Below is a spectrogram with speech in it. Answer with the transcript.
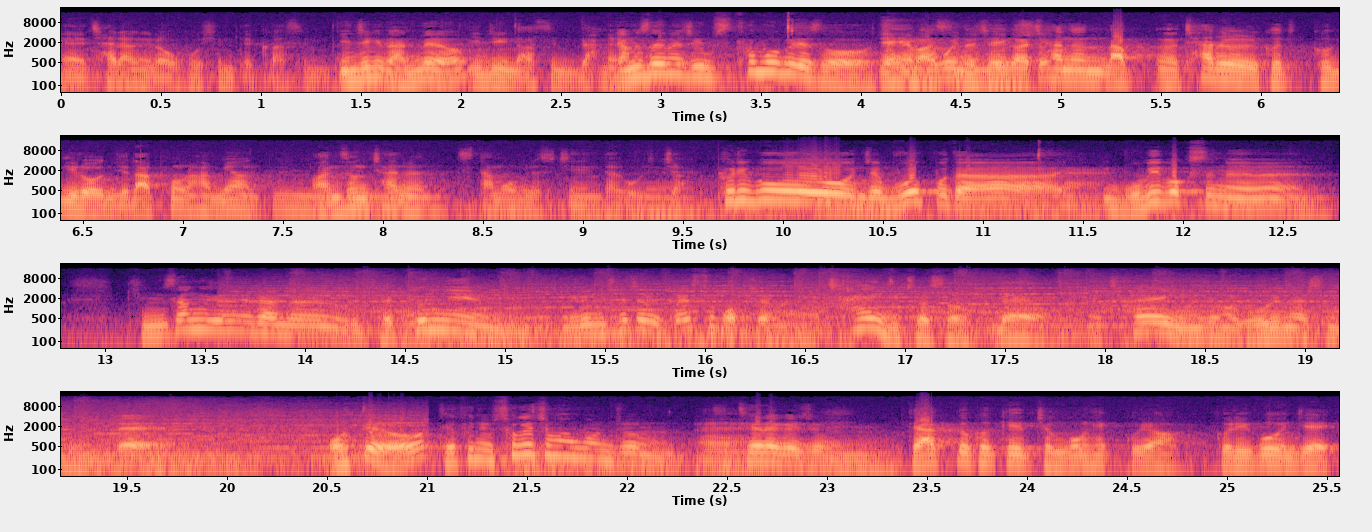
예, 차량이라고 보시면 될 것 같습니다. 인증이 났네요. 인증이 났습니다. 양산은 지금 스타모빌에서 네, 맞습니다. 저희가? 차는 납, 어, 차를 그, 거기로 이제 납품을 하면 음. 완성차는 스타모빌에서 진행되고 있죠. 그리고 이제 무엇보다 네. 이 모비벅스는 김상진이라는 우리 대표님 이름 체제를 뺄 수가 없잖아요. 차에 미쳐서 네. 차에 인생을 올인하신 분인데 어때요? 대표님 소개 좀 한번 좀 네. 디테일하게 좀 대학도 그렇게 전공했고요. 그리고 이제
